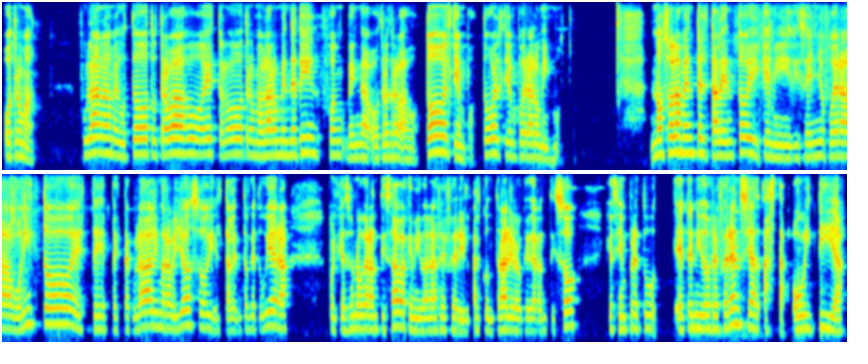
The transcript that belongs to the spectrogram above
otro más. Fulana, me gustó tu trabajo, esto, lo otro, me hablaron bien de ti, venga, otro trabajo. Todo el tiempo, todo el tiempo era lo mismo no solamente el talento y que mi diseño fuera bonito, este, espectacular y maravilloso y el talento que tuviera, porque eso no garantizaba que me iban a referir. Al contrario, lo que garantizó que siempre tú, he tenido referencias hasta hoy día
